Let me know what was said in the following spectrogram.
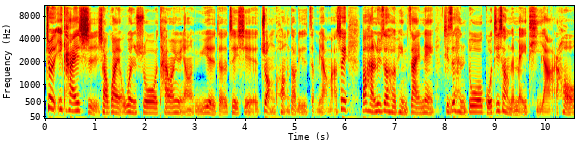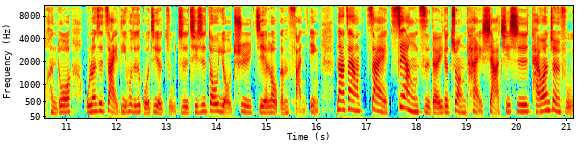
就一开始小管有问说台湾远洋渔业的这些状况到底是怎么样嘛？所以包含绿色和平在内，其实很多国际上的媒体啊，然后很多无论是在地或者是国际的组织，其实都有去揭露跟反映。那这样在这样子的一个状态下，其实台湾政府。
